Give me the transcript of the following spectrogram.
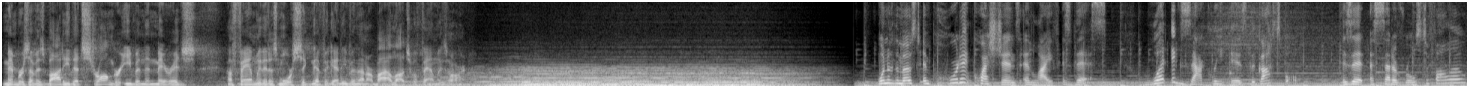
members of his body that's stronger even than marriage, a family that is more significant even than our biological families are. One of the most important questions in life is this What exactly is the gospel? Is it a set of rules to follow?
